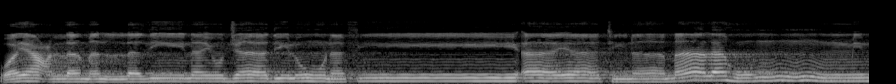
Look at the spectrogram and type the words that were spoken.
ويعلم الذين يجادلون في اياتنا ما لهم من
